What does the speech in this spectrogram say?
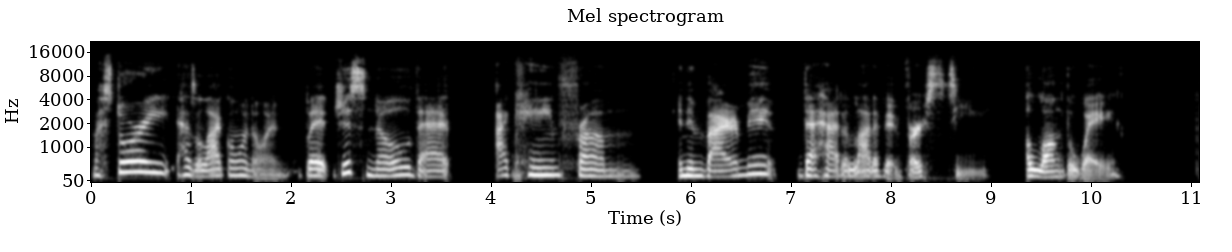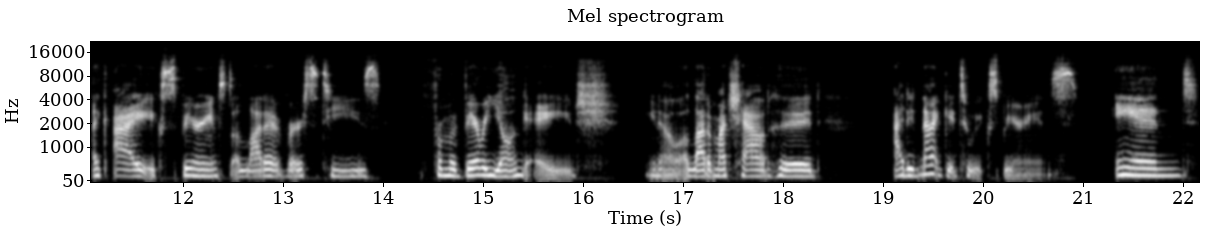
My story has a lot going on, but just know that I came from an environment that had a lot of adversity along the way. Like I experienced a lot of adversities from a very young age. You know, a lot of my childhood I did not get to experience. And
